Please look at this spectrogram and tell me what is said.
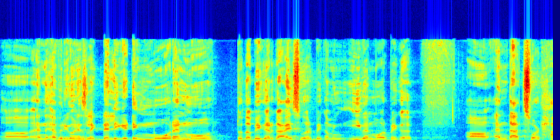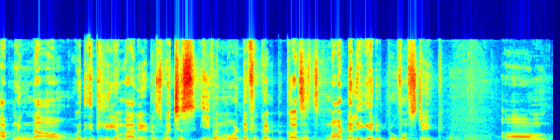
Uh, and everyone is like delegating more and more to the bigger guys who are becoming even more bigger. Uh, and that's what's happening now with Ethereum validators, which is even more difficult because it's not delegated proof of stake. Um,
